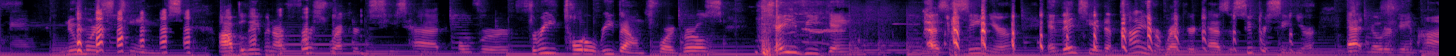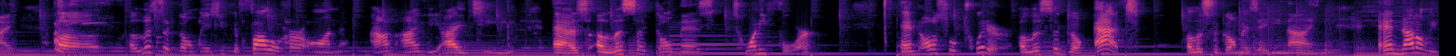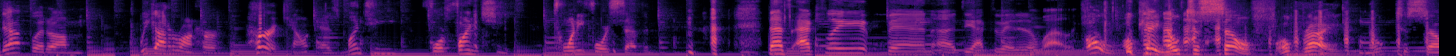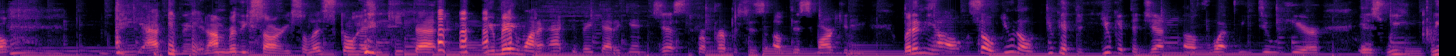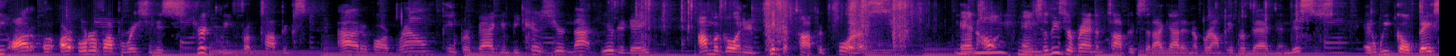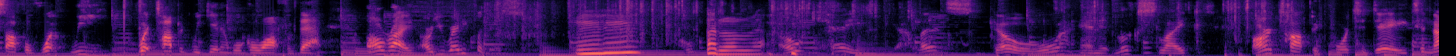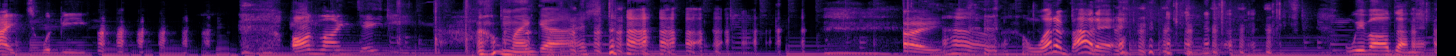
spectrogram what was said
numerous teams. I believe in our first record, she's had over three total rebounds for a girls' JV game as a senior, and then she ended up tying her record as a super senior at Notre Dame High. Uh, Alyssa Gomez, you can follow her on, on I'm the IG as Alyssa Gomez 24 and also Twitter, Alyssa Go at Alyssa Gomez 89. And not only that, but um we got her on her her account as Munchie for Funchy 24 7. That's actually been uh, deactivated a while ago. Oh, okay. Note to self. All right. Note to self deactivated. I'm really sorry. So let's go ahead and keep that. You may want to activate that again just for purposes of this marketing. But anyhow, so you know, you get the you get the jet of what we do here is we we our order of operation is strictly from topics out of our brown paper bag, and because you're not here today, I'm gonna go ahead and pick a topic for us. And all, Mm-hmm. and so these are random topics that I got in a brown paper bag, and this is and we go based off of what we what topic we get, and we'll go off of that. All right, are you ready for this? Mm-hmm. Okay, let's go. And it looks like our topic for today, tonight, would be online dating. Oh my gosh. Hi. oh, what about it? We've all done it.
